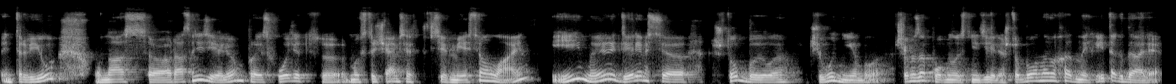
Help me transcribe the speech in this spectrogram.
интервью у нас э, раз в неделю происходит, э, мы встречаемся все вместе онлайн, и мы делимся, что было, чего не было, чем запомнилась неделя, что было на выходных и так далее.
